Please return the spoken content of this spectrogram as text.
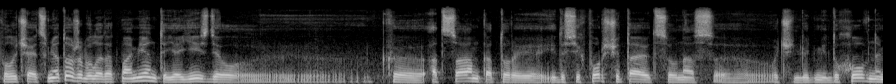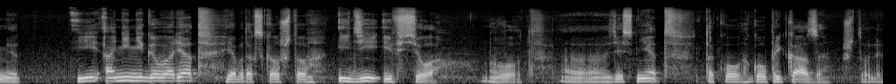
получается. У меня тоже был этот момент, и я ездил э, отцам, которые и до сих пор считаются у нас э, очень людьми духовными. И они не говорят, я бы так сказал, что иди и все. Вот. Э, здесь нет такого, такого приказа, что ли.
